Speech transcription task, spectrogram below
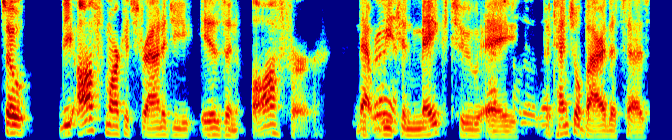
so the off-market strategy is an offer that Brilliant. we can make to a Absolutely. potential buyer that says,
